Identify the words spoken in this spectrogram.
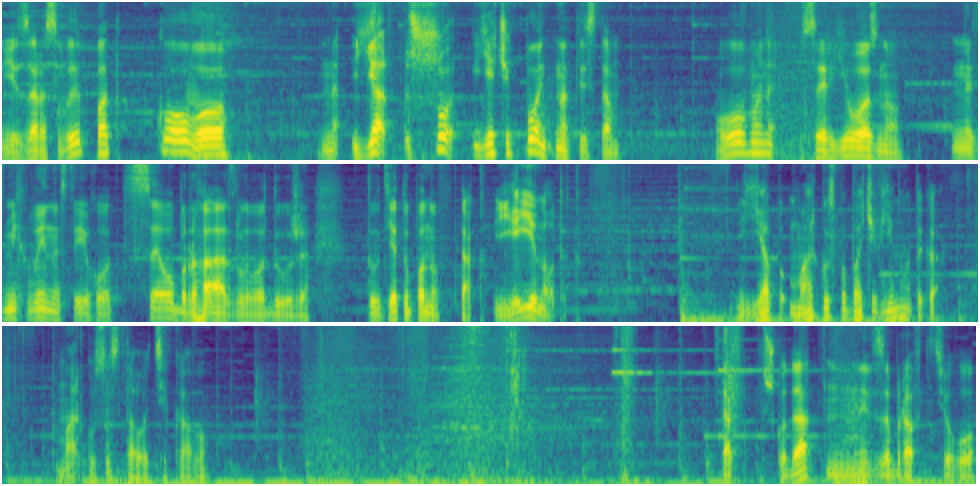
І зараз випадково. Я. Що? Я чекпоінт натис там. О, в мене. Серйозно. Не зміг винести його. Це образливо дуже. Тут я тупанув. Так, є єнотик. Я б. Маркус побачив єнотика. Маркусу стало цікаво. Так, шкода, не забрав цього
